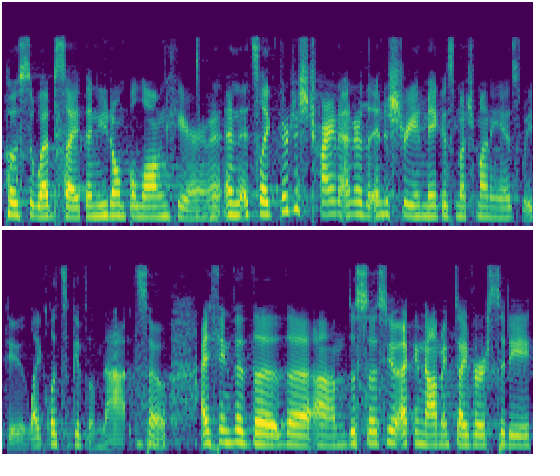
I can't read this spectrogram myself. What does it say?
host a website, then you don't belong here. And, and it's like they're just trying to enter the industry and make as much money as we do. Like, let's give them that. So I think that the the um, the socioeconomic diversity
